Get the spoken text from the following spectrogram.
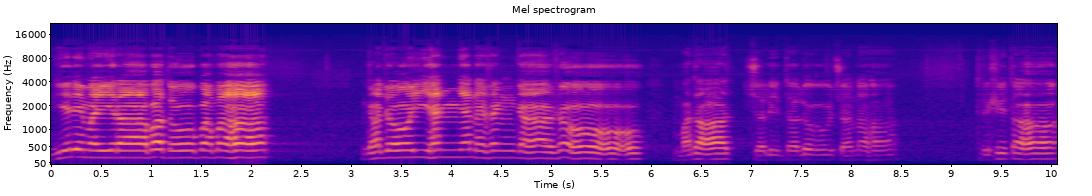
गिरिमैरावतोपमः गजो ह्यञ्जनशङ्काशो मदाच्चलितलोचनः। त्रिषितः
